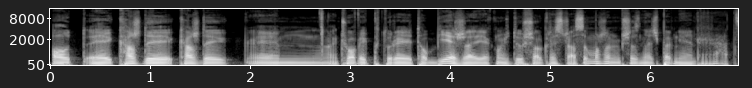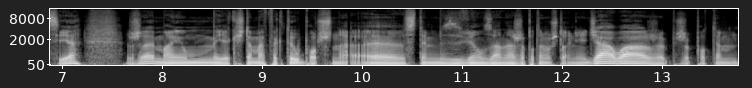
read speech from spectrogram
od, e, każdy, każdy człowiek, który to bierze jakąś dłuższy okres czasu, może mi przyznać pewnie rację, że mają jakieś tam efekty uboczne e, z tym związane, że potem już to nie działa, że, że potem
